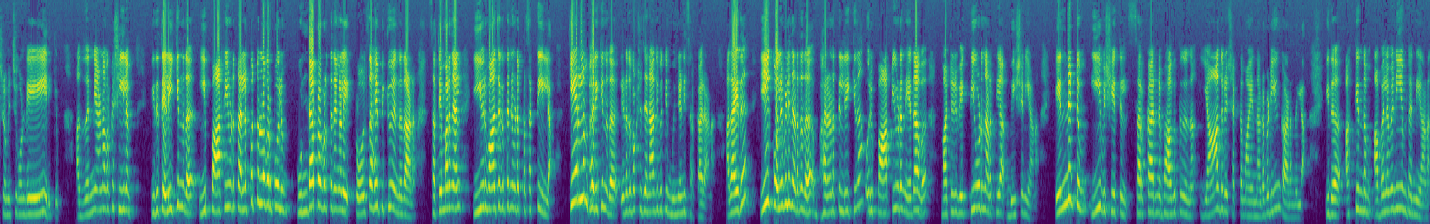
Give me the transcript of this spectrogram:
ശ്രമിച്ചുകൊണ്ടേയിരിക്കും. അതുതന്നെയാണ് അവർക്ക് ശീലം. ഇത് തെളിയിക്കുന്നത് ഈ പാർട്ടിയുടെ തലപ്പത്തുള്ളവർ പോലും ഗുണ്ടാ പ്രവർത്തനങ്ങളെ പ്രോത്സാഹിപ്പിക്കൂ എന്നതാണ്. സത്യം പറഞ്ഞാൽ ഈ ഒരു വാചകത്തിന് ഇവിടെ പ്രസക്തിയില്ല. കേരളം ഭരിക്കുന്നത് ഇടതുപക്ഷ ജനാധിപത്യ മുന്നണി സർക്കാരാണ്. അതായത് ഈ കൊലവിളി നടന്നത് ഭരണത്തിലിരിക്കുന്ന ഒരു പാർട്ടിയുടെ നേതാവ് മറ്റൊരു വ്യക്തിയോട് നടത്തിയ ഭീഷണിയാണ്. എന്നിട്ടും ഈ വിഷയത്തിൽ സർക്കാരിന്റെ ഭാഗത്തു നിന്ന് യാതൊരു ശക്തമായ നടപടിയും കാണുന്നില്ല. ഇത് അത്യന്തം അപലപനീയം തന്നെയാണ്.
